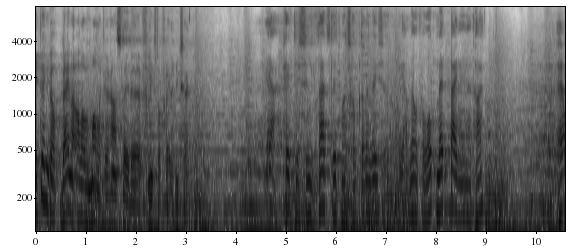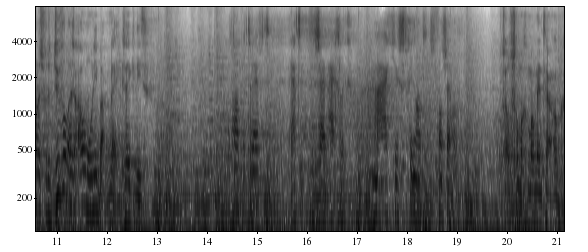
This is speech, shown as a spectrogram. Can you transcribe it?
Ik denk dat bijna alle mannelijke raadsleden verliefd op Frederik zijn. Ja, geeft dus zijn raadslidmaatschap daar een wezen ja, wel voorop, met pijn in het hart. Herman is voor de duvel en zijn oude moe niet bang. Nee, zeker niet. Wat dat betreft, ja, het- we zijn eigenlijk maatjes. Het ging altijd vanzelf. Op sommige momenten ook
